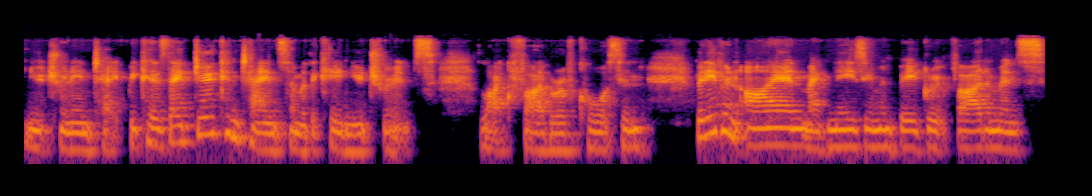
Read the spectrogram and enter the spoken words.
nutrient intake because they do contain some of the key nutrients like fiber, of course, and but even iron, magnesium, and B group vitamins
